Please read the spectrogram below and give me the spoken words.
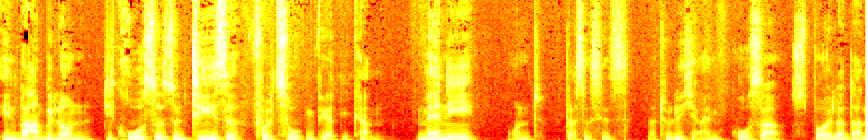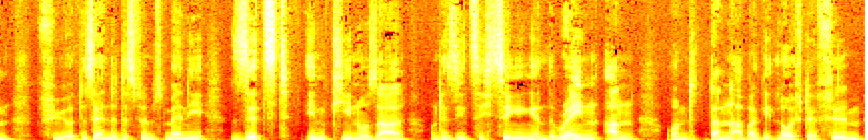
in Babylon die große Synthese vollzogen werden kann. Manny, und das ist jetzt natürlich ein großer Spoiler dann für das Ende des Films, Manny sitzt im Kinosaal und er sieht sich Singing in the Rain an und dann aber geht, läuft der Film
